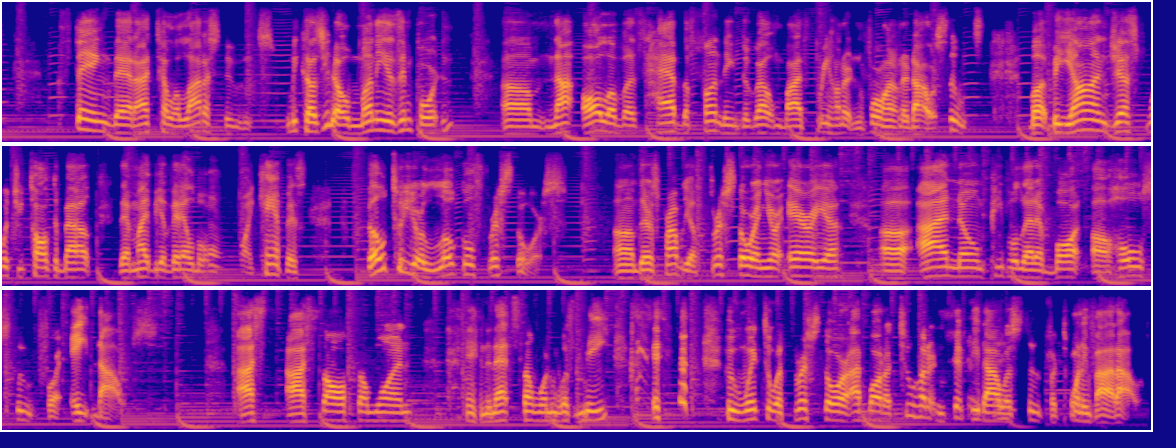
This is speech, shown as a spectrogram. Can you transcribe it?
thing that I tell a lot of students because you know money is important um, not all of us have the funding to go out and buy $300 and 400 dollar suits. But beyond just what you talked about that might be available on campus go to your local thrift stores. Um, there's probably a thrift store in your area. Uh, i know people that have bought a whole suit for eight dollars. I, I saw someone and that someone was me who went to a thrift store. I bought a $250 suit for $25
